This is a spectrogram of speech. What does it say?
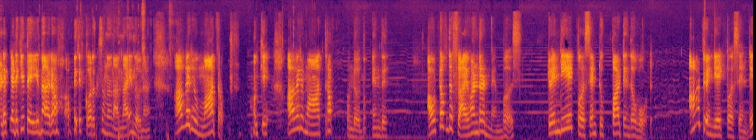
ഇടയ്ക്കിടയ്ക്ക് തെയ്യുന്ന ആരോ അവർ കുറച്ചൊന്ന് നന്നായി തോന്നണം. അവർ മാത്രം ഓക്കെ? അവർ മാത്രം കൊണ്ടുവന്നു. എന്ത്? Out of the five hundred members twenty eight percent took part in the vote ആ twenty eight percent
